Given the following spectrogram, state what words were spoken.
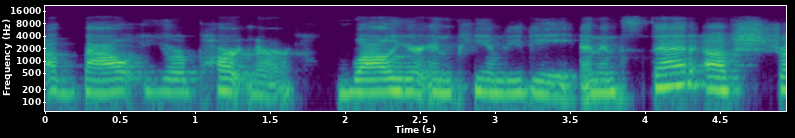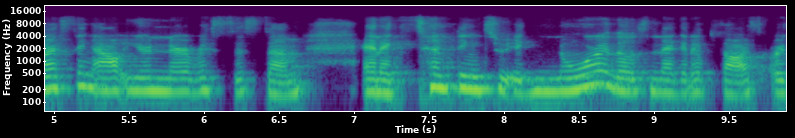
about your partner while you're in PMDD. And instead of stressing out your nervous system and attempting to ignore those negative thoughts or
